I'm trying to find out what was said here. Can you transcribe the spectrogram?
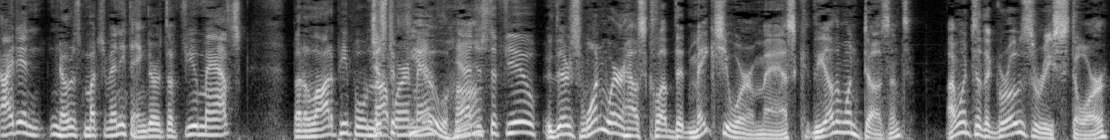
I didn't notice much of anything. There was a few masks, but a lot of people Just not a wearing few, masks. huh? Yeah, just a few. There's one warehouse club that makes you wear a mask. The other one doesn't. I went to the grocery store,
